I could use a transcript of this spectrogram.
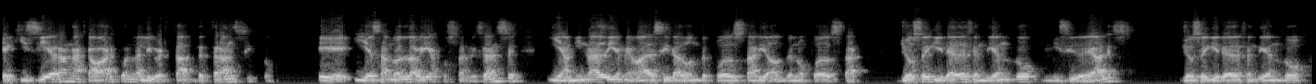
que quisieran acabar con la libertad de tránsito, eh, y esa no es la vía costarricense y a mí nadie me va a decir a dónde puedo estar y a dónde no puedo estar. Yo seguiré defendiendo mis ideales, yo seguiré defendiendo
